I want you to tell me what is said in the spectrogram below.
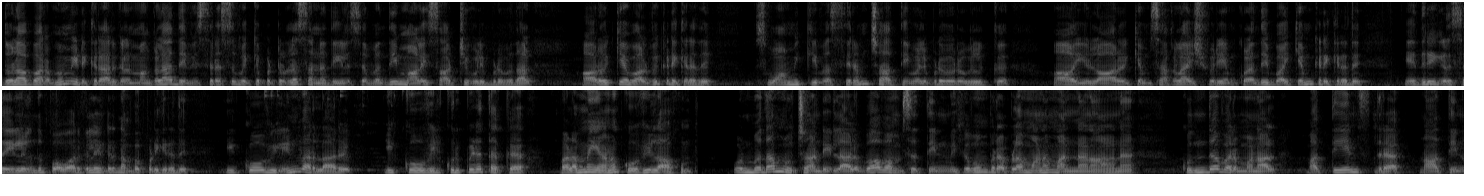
துலாபாரமும் எடுக்கிறார்கள். மங்களாதேவி சிரசு வைக்கப்பட்டுள்ள சன்னதியில் செவ்வந்தி மாலை சாற்றி வழிபடுவதால் ஆரோக்கிய வாழ்வு கிடைக்கிறது. சுவாமிக்கு வஸ்திரம் சாத்தி வழிபடுபவர்களுக்கு ஆயுள் ஆரோக்கியம் சகல ஐஸ்வர்யம் குழந்தை பாக்கியம் கிடைக்கிறது. எதிரிகள் செயலிழந்து போவார்கள் என்று நம்பப்படுகிறது. இக்கோவிலின் வரலாறு. இக்கோவில் குறிப்பிடத்தக்க பழமையான கோவில் ஆகும். ஒன்பதாம் நூற்றாண்டில் அலுபா வம்சத்தின் மிகவும் பிரபலமான மன்னனான குந்தவர்மனால் மத்தியேந்திர நாத்தின்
